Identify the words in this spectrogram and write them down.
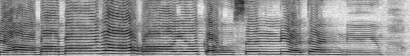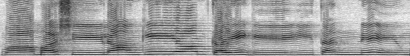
രാമമാതാവായ കൗസല്യ തന്നെയും വാമശീലാംഗിയാം കൈകേയി തന്നെയും.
